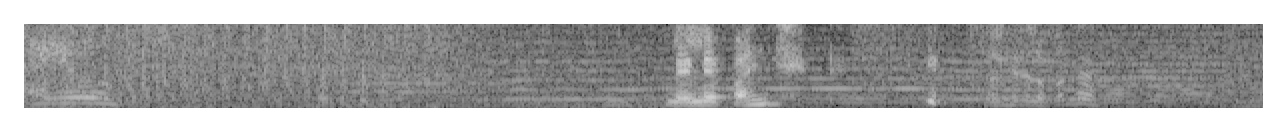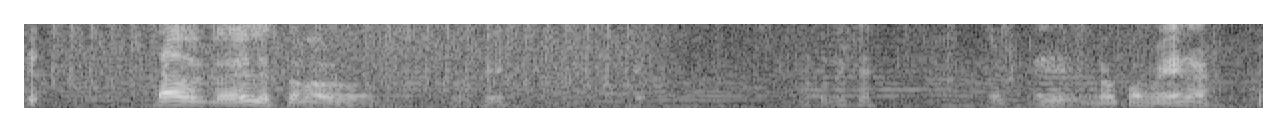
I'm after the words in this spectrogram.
Era you. Ay, ¿qué fue? Lele Punch. ¿Está saliendo la panza? Ah, me duele el estómago. ¿Por qué? Eh, no comer. ah. No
